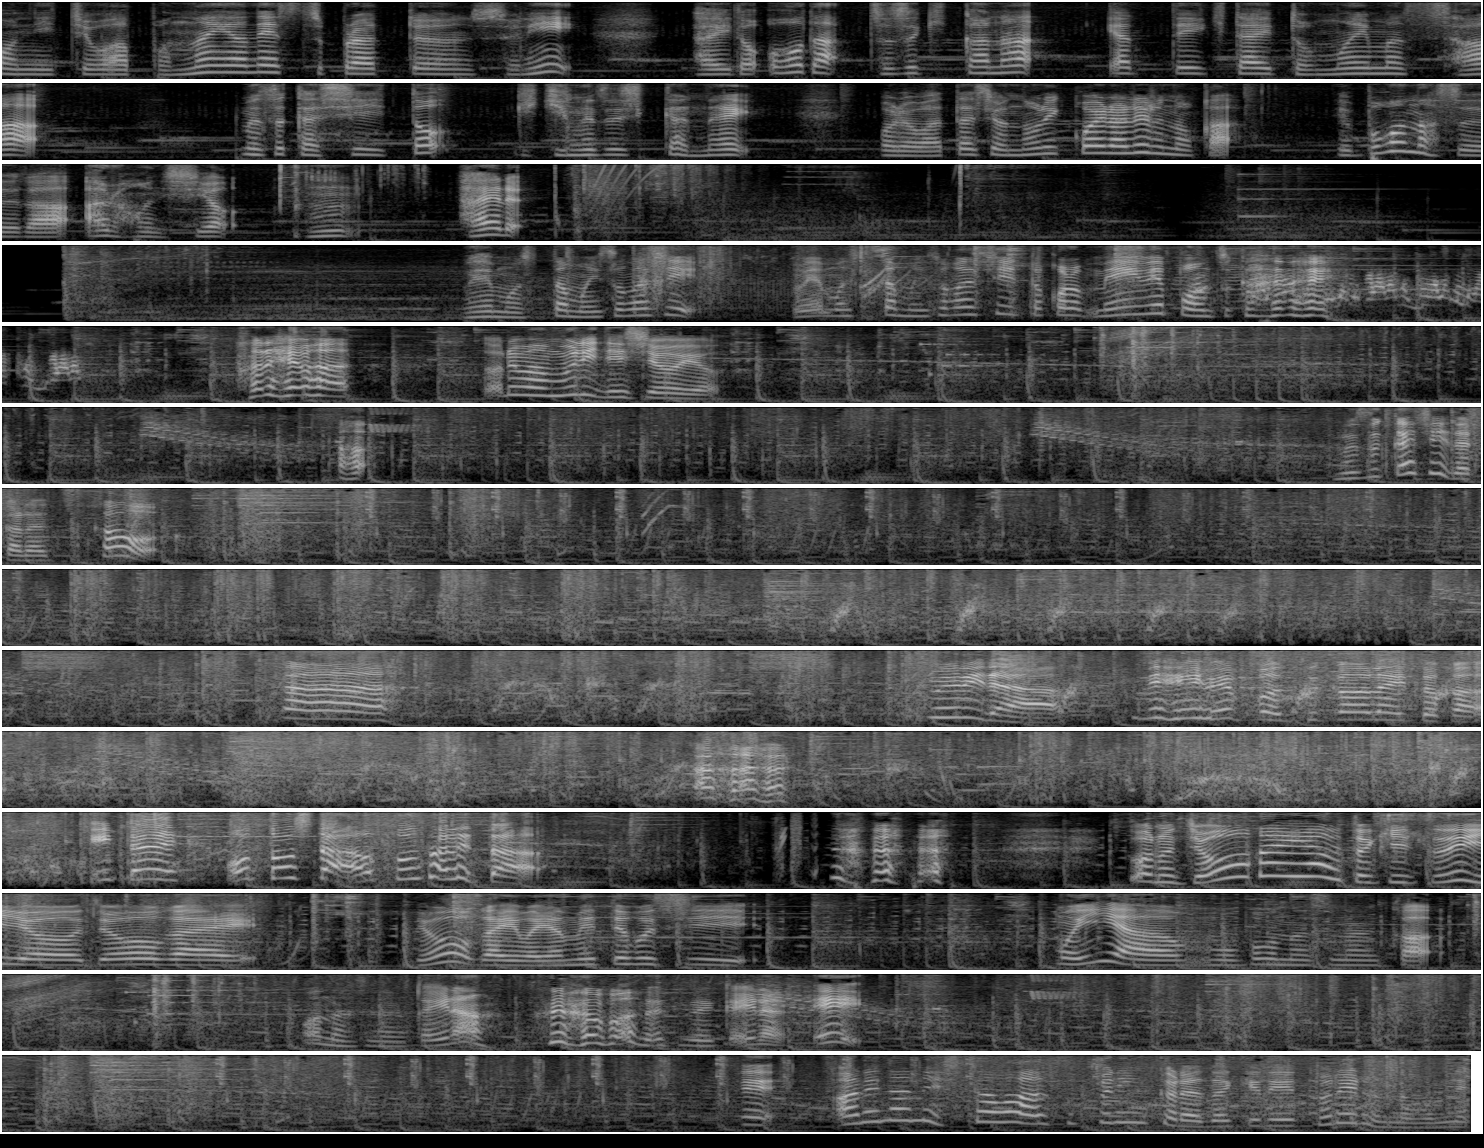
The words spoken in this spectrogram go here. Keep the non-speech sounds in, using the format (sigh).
こんにちは、ポンナヤです。スプラトゥーン3、サイドオーダー、続きからやっていきたいと思います。さあ、難しいと激ムズしかない。これ私を乗り越えられるのか。ボーナスがある方にしよう。うん、入る。上も下も忙しい。上も下も忙しいところ、メインウェポン使わない。それはそれは無理でしょうよ。あ。難しい。だから使おう。無理だ。ねえメッポン使わないとか。あはは痛い。落とした。落とされた。この場外アウトきついよ場外。場外はやめてほしい。もういいやもうボーナスなんか。ボーナスなんかいらん。(laughs) ボーナスなんかいらん。えい。あれだね下はスプリンクラーだけで取れるんだもんね。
